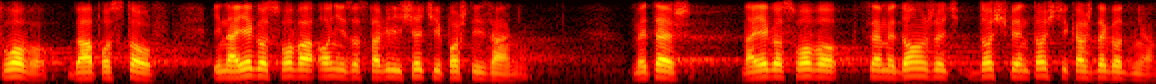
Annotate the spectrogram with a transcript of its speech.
słowo do apostołów i na jego słowa oni zostawili sieci i poszli za nim. My też na jego słowo chcemy dążyć do świętości każdego dnia.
